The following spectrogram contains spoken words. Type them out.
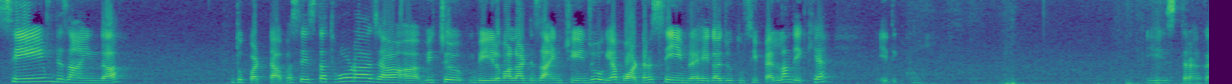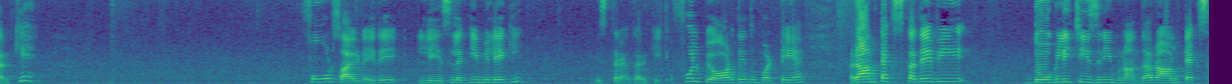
ਸੇਮ ਡਿਜ਼ਾਈਨ ਦਾ ਦੁਪੱਟਾ। ਬਸ ਇਸ ਦਾ ਥੋੜਾ ਜਿਹਾ ਵਿੱਚ ਵੇਲ ਵਾਲਾ ਡਿਜ਼ਾਈਨ ਚੇਂਜ ਹੋ ਗਿਆ। ਬਾਰਡਰ ਸੇਮ ਰਹੇਗਾ ਜੋ ਤੁਸੀਂ ਪਹਿਲਾਂ ਦੇਖਿਆ। ਇਹ ਦੇਖੋ। ਇਹ ਇਸ ਤਰ੍ਹਾਂ ਕਰਕੇ। ਫੋਰ ਸਾਈਡ ਇਹਦੇ ਲੇਸ ਲੱਗੀ ਮਿਲੇਗੀ। ਇਸ ਤਰ੍ਹਾਂ ਕਰਕੇ। ਫੁੱਲ ਪਿਓਰ ਦੇ ਦੁਪੱਟੇ ਹੈ। ਰਾਮਟੈਕਸ ਕਦੇ ਵੀ ਦੋਗਲੀ ਚੀਜ਼ ਨਹੀਂ ਬਣਾਉਂਦਾ। ਰਾਮਟੈਕਸ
